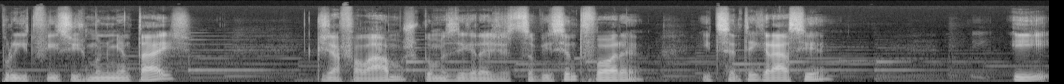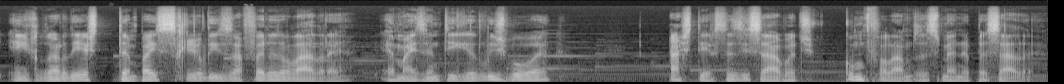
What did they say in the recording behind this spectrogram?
por edifícios monumentais, que já falámos, como as igrejas de São Vicente Fora e de Santa Igrácia, e em redor deste também se realiza a Feira da Ladra, a mais antiga de Lisboa, às terças e sábados, como falámos a semana passada.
